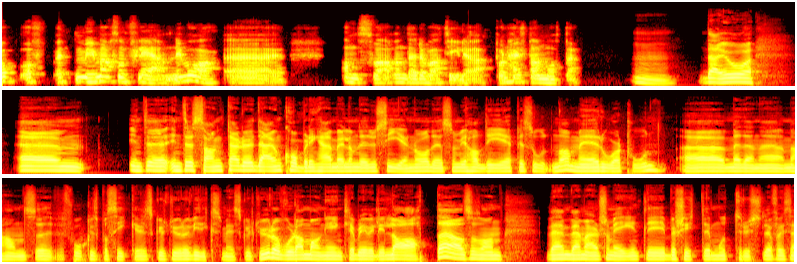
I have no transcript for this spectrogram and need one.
og, og et mye mer sånn flernivå eh, ansvar enn det det var tidligere, på en helt annen måte. Mm. Det er jo um, inter interessant her, det er jo en kobling her mellom det du sier nå og det som vi hadde i episoden da, med Roar Thon, uh, med, med, hans eh, fokus på sikkerhetskultur og virksomhetskultur, og hvordan mange egentlig blir veldig late. altså sånn hvem, hvem, er det som egentlig beskytter mot trusler f.eks.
